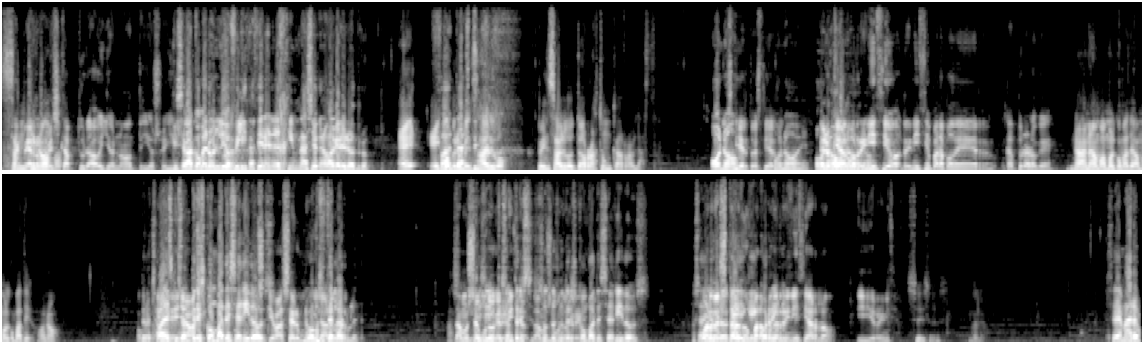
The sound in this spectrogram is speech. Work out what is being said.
Sankinov. habéis capturado y yo no, tío, soy... Que se va a comer un liofilización en el gimnasio que no va a querer otro. Eh, Eco, pero Fantástico. pensá algo. Pensá algo, te ahorraste un Carrablast. O no. Es cierto, es cierto. O no, eh. O ¿Pero no, qué hago? no. ¿Reinicio, ¿Reinicio para poder capturar o qué? No, no, vamos al combate, vamos al combate, ¿o no? Pero chavales, Eh, que son vas- tres combates seguidos. es que va a ser muy ¿No vamos a hacer la ruleta? ¿Ah, Dame un sí? Sí, sí, segundo que que son tres, son dos o tres combates seguidos. O sea, Guardo estado que, que para poder reiniciarlo y reinicio. Sí, sí, sí. Dale. Se llama No.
